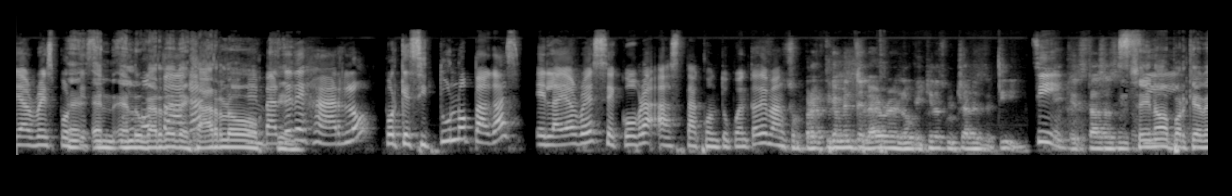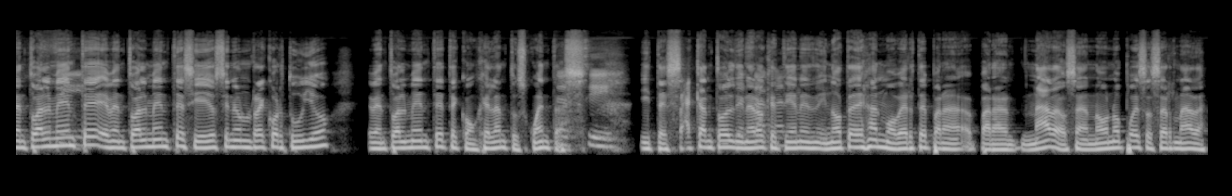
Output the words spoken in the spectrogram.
IRS. Porque En- si en- tú en no lugar de dejarlo En vez que- de dejarlo, porque si tú no pagas, el IRS se cobra hasta con tu cuenta de banco. So, prácticamente el IRS lo que quiere escuchar es de ti. Sí. Que estás haciendo. Sí, Sí. no, porque eventualmente, eventualmente, si ellos tienen un récord tuyo, eventualmente te congelan tus cuentas Sí. y te sacan todo el Te dinero que tienen y no te dejan moverte para, para nada. O sea, no, no puedes hacer nada.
